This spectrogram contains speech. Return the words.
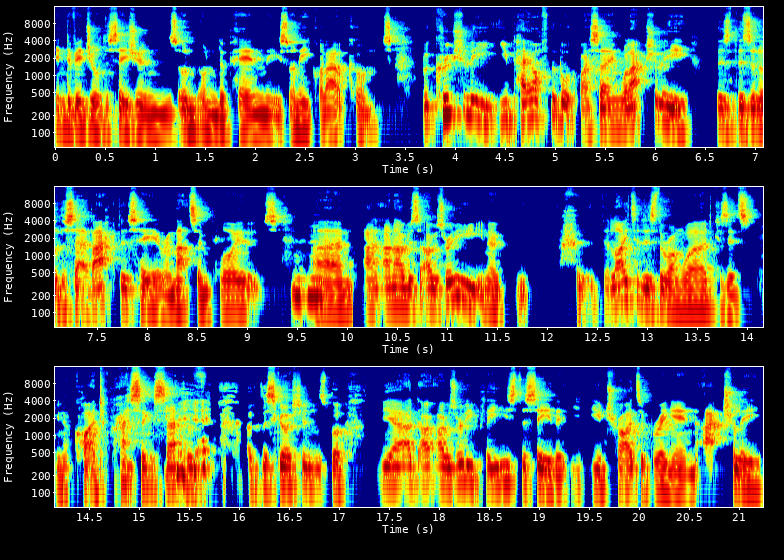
individual decisions un- underpin these unequal outcomes. But crucially, you pay off the book by saying, well, actually, there's there's another set of actors here, and that's employers. Mm-hmm. Um, and, and I was I was really you know delighted is the wrong word because it's you know quite a depressing set of, of discussions but yeah I, I, was really pleased to see that you, you, tried to bring in actually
